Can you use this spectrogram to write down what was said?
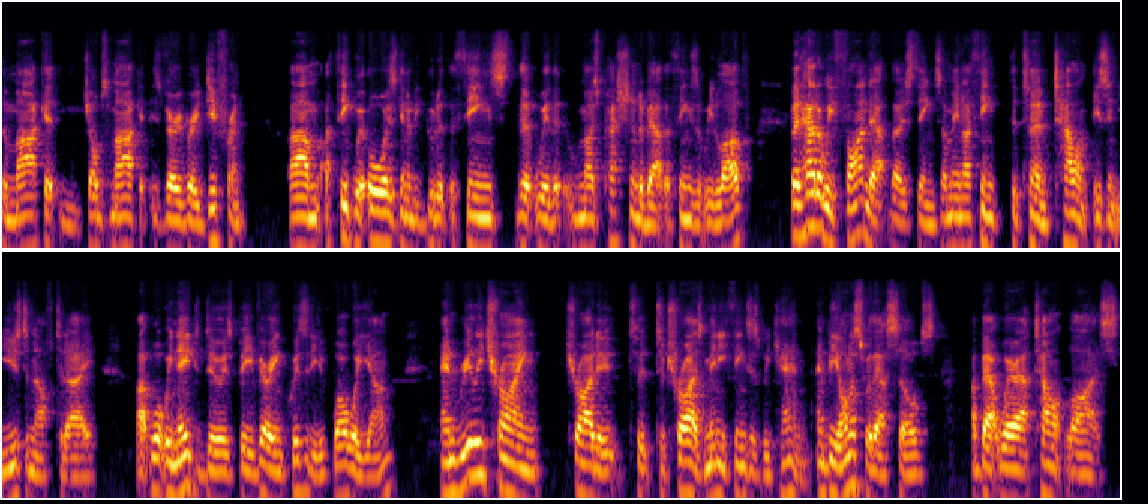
the market and jobs market is very, very different. Um, I think we're always going to be good at the things that we're most passionate about, the things that we love. But how do we find out those things? I mean, I think the term talent isn't used enough today. Uh, what we need to do is be very inquisitive while we're young and really trying try to, to, to try as many things as we can and be honest with ourselves about where our talent lies.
